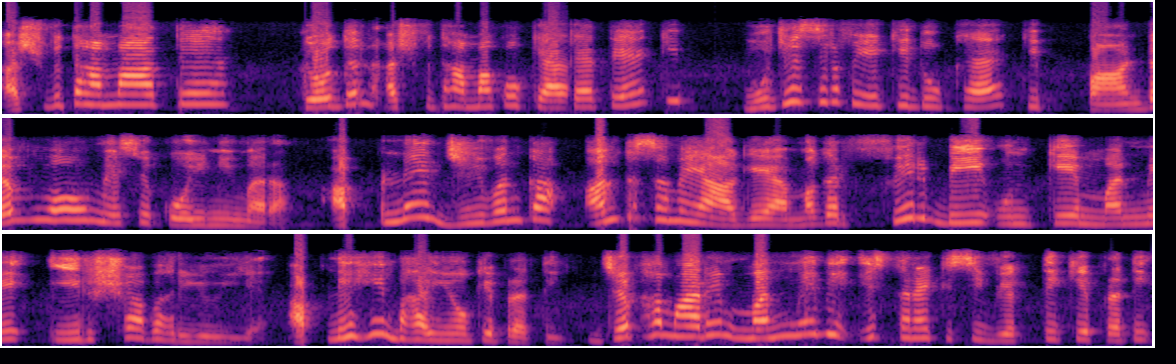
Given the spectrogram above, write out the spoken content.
अश्वत्थामा आते हैं। दुर्योधन अश्वत्थामा को क्या कहते हैं कि मुझे सिर्फ़ एक ही दुख है कि पांडवों में से कोई नहीं मरा। अपने जीवन का अंत समय आ गया, मगर फिर भी उनके मन में ईर्षा भरी हुई है, अपने ही भाइयों के प्रति। जब हमारे मन में भी इस तरह किसी व्यक्ति के प्रति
